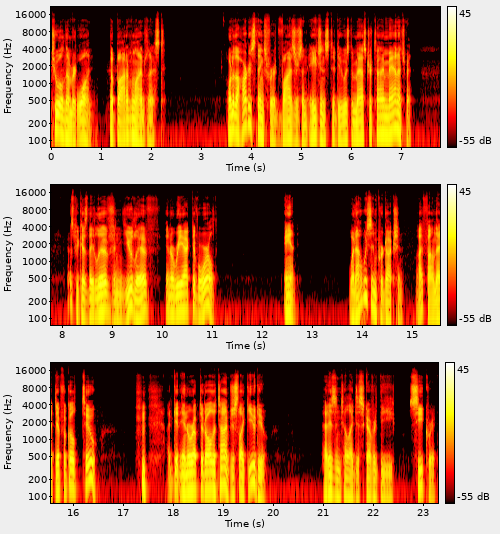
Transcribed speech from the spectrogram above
Tool number one the bottom line list. One of the hardest things for advisors and agents to do is to master time management. That's because they live and you live in a reactive world. And when I was in production, I found that difficult too. I'd get interrupted all the time, just like you do. That is until I discovered the secret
